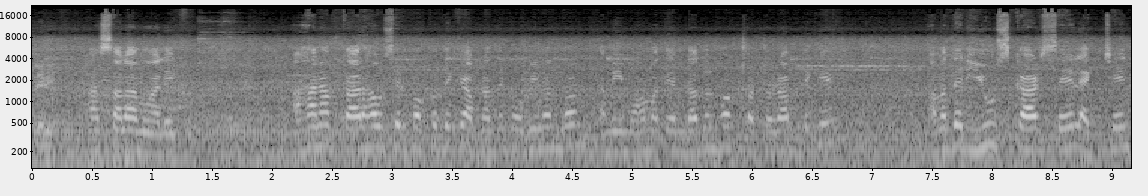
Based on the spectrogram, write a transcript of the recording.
আসসালামু আলাইকুম আহানাব কার হাউসের পক্ষ থেকে আপনাদেরকে অভিনন্দন। আমি মোহাম্মদ এমদাদুল হক, চট্টগ্রাম থেকে। আমাদের ইউজ কার সেল এক্সচেঞ্জ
